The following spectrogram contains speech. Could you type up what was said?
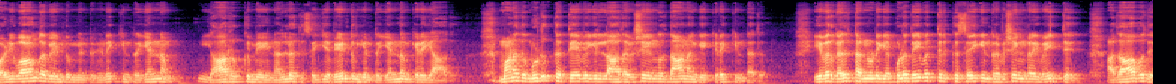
பழிவாங்க வேண்டும் என்று நினைக்கின்ற எண்ணம் யாருக்குமே நல்லது செய்ய வேண்டும் என்ற எண்ணம் கிடையாது. மனது முழுக்க தேவையில்லாத விஷயங்கள் தான் அங்கே கிடைக்கின்றது. இவர்கள் தன்னுடைய குலதெய்வத்திற்கு செய்கின்ற விஷயங்களை வைத்து அதாவது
